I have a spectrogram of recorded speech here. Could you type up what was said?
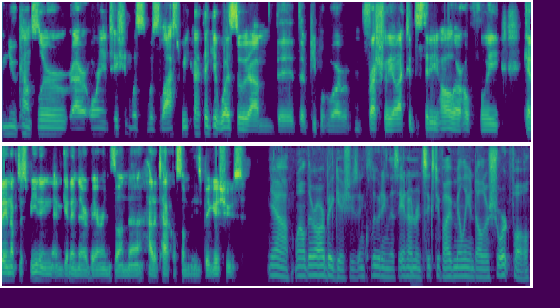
new counselor uh, orientation was was last week. I think it was. So um, the the people who are freshly elected to city hall are hopefully getting up to speed and, and getting their bearings on uh, how to tackle some of these big issues. Yeah, well, there are big issues, including this eight hundred sixty-five million dollar shortfall.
